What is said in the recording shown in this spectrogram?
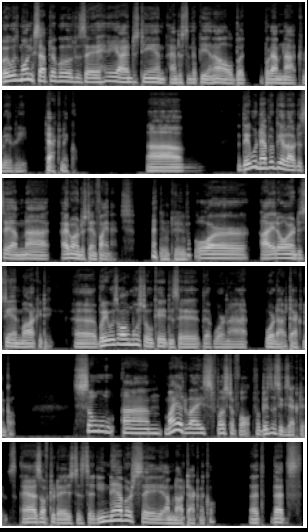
But it was more acceptable to say, "Hey, I understand, I understand the P and L, but but I'm not really technical." Um, they would never be allowed to say, "I'm not, I don't understand finance," okay. or "I don't understand marketing." Uh, but it was almost okay to say that we're not we're not technical. So, um, my advice, first of all, for business executives as of today is to never say I'm not technical. That that's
